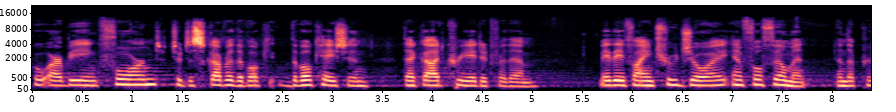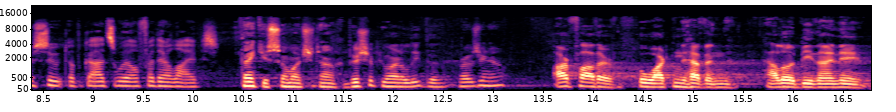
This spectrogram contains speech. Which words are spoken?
who are being formed to discover the, voc- the vocation that God created for them. May they find true joy and fulfillment in the pursuit of God's will for their lives. Thank you so much, Donna. Bishop, you want to lead the rosary now? Our Father, who art in heaven, hallowed be thy name.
